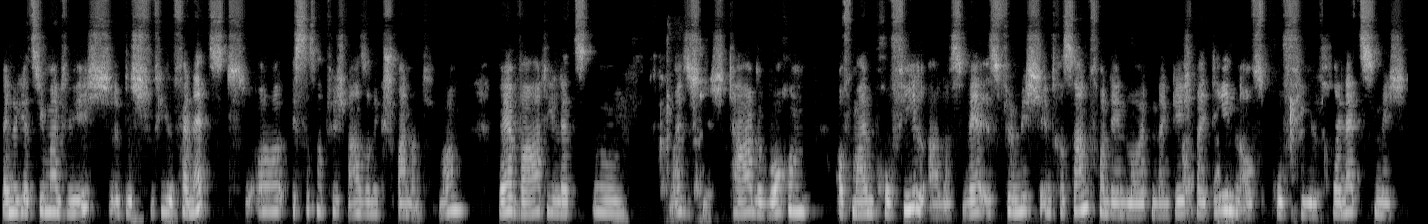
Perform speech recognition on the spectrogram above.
Wenn du jetzt jemand wie ich dich viel vernetzt, äh, ist das natürlich wahnsinnig spannend. Ne? Wer war die letzten, weiß ich nicht, Tage, Wochen auf meinem Profil alles? Wer ist für mich interessant von den Leuten? Dann gehe ich bei denen aufs Profil, vernetze mich,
